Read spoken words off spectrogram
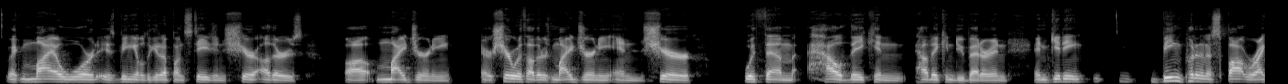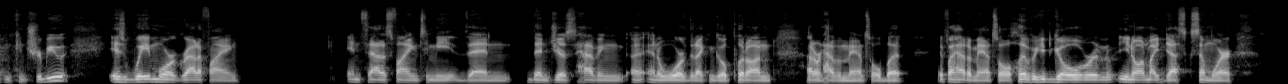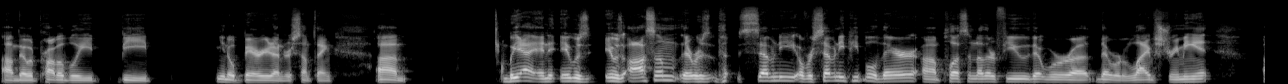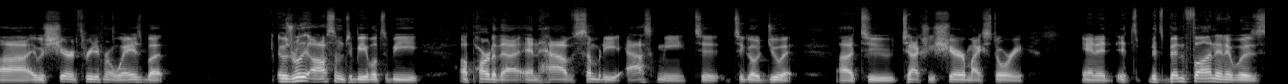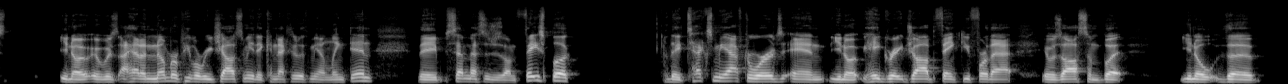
like my award is being able to get up on stage and share others uh, my journey or share with others my journey and share with them how they can how they can do better and and getting being put in a spot where I can contribute is way more gratifying and satisfying to me than than just having a, an award that I can go put on. I don't have a mantle, but if I had a mantle, we could go over and you know on my desk somewhere, um, that would probably be you know buried under something. Um but yeah and it was it was awesome. There was 70 over 70 people there uh, plus another few that were uh, that were live streaming it. Uh, it was shared three different ways but it was really awesome to be able to be a part of that and have somebody ask me to to go do it uh, to to actually share my story. And it, it's it's been fun and it was you know it was i had a number of people reach out to me. They connected with me on linkedin. They sent messages on facebook they text me afterwards and you know hey great job thank you for that it was awesome but you know the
